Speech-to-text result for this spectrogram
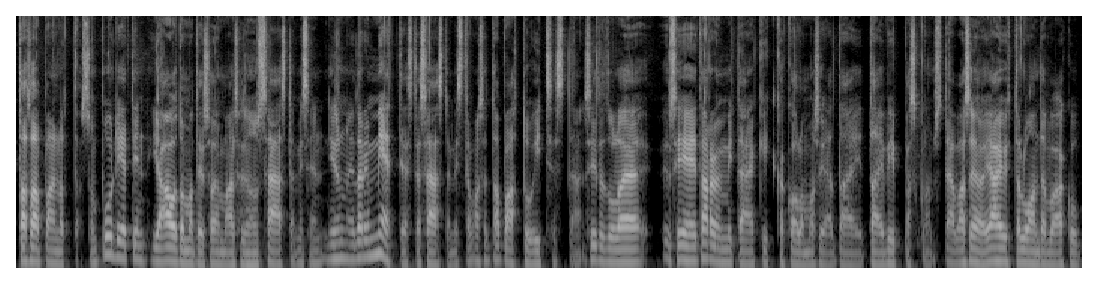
tasapainottaa sun budjetin ja automatisoimaan sen sun säästämisen, niin sun ei tarvitse miettiä sitä säästämistä, vaan se tapahtuu itsestään. Siitä tulee, siihen ei tarvi mitään kikkakolmosia tai, tai vippaskonsteja, vaan se on ihan yhtä luontevaa kuin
